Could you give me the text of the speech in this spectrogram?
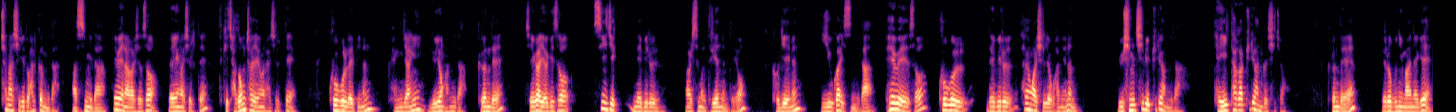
추천하시기도 할 겁니다. 맞습니다. 해외에 나가셔서 여행하실 때, 특히 자동차 여행을 하실 때 구글 내비는 굉장히 유용합니다. 그런데 제가 여기서 시직 내비를 말씀을 드렸는데요. 거기에는 이유가 있습니다. 해외에서 구글 내비를 사용하시려고 하면은 유심칩이 필요합니다. 데이터가 필요한 것이죠. 그런데 여러분이 만약에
